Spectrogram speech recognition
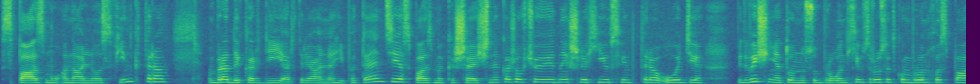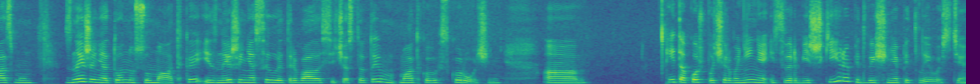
спазму анального сфінктера, брадикардія, артеріальна гіпотензія, спазми кишечника жовчовидних шляхів сфінктера оді, підвищення тонусу бронхів з розвитком бронхоспазму, зниження тонусу матки і зниження сили тривалості частоти маткових скорочень. І також почервоніння і свербіж шкіри, підвищення пітливості.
